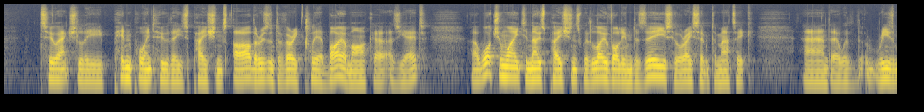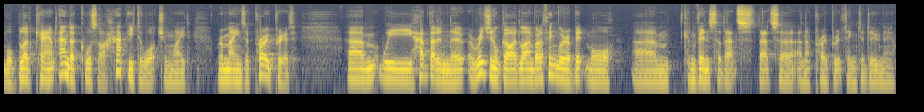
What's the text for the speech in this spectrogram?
to actually pinpoint who these patients are. There isn't a very clear biomarker as yet. Uh, watch and wait in those patients with low volume disease who are asymptomatic and uh, with reasonable blood count, and of course are happy to watch and wait, remains appropriate. Um, we had that in the original guideline, but I think we're a bit more um, convinced that that's, that's a, uh, an appropriate thing to do now.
